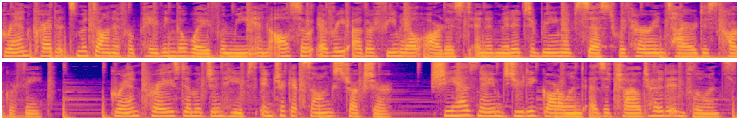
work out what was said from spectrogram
Grande credits Madonna for paving the way for me and also every other female artist and admitted to being obsessed with her entire discography. Grande praised Imogen Heap's intricate song structure, she has named Judy Garland as a childhood influence,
